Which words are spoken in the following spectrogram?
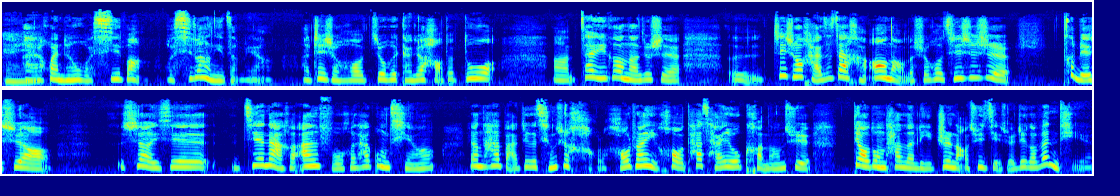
哎，换成我希望，我希望你怎么样。啊，这时候就会感觉好得多，啊，再一个呢，就是，呃，这时候孩子在很懊恼的时候，其实是特别需要需要一些接纳和安抚，和他共情，让他把这个情绪好了好转以后，他才有可能去调动他的理智脑去解决这个问题。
